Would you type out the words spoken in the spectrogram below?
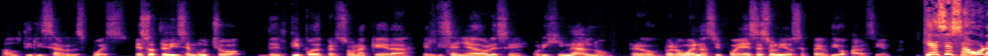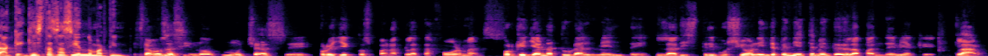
a utilizar después. Eso te dice mucho del tipo de persona que era el diseñador ese original, ¿no? Pero, pero bueno, así fue. Ese sonido se perdió para siempre. ¿Qué haces ahora? ¿Qué, qué estás haciendo, Martín? Estamos haciendo muchos eh, proyectos para plataformas, porque ya naturalmente la distribución, independientemente de la pandemia, que claro,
